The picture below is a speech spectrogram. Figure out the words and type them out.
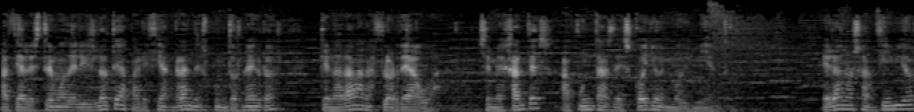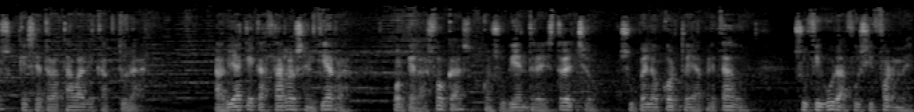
Hacia el extremo del islote aparecían grandes puntos negros que nadaban a flor de agua, semejantes a puntas de escollo en movimiento. Eran los anfibios que se trataba de capturar. Había que cazarlos en tierra, porque las focas, con su vientre estrecho, su pelo corto y apretado, su figura fusiforme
